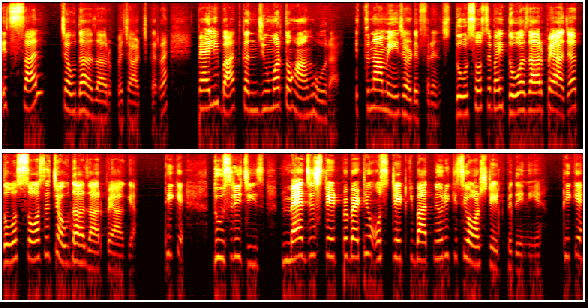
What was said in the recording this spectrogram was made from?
इस साल चौदह हज़ार रुपए चार्ज कर रहा है। पहली बात कंज्यूमर तो हार्म हो रहा है। इतना मेजर डिफरेंस 200 से भाई 2000 पे आ जा 200 से चौदह हज़ार पे आ गया। ठीक है? दूसरी चीज़, मैं जिस स्टेट पे बैठी हूँ, उस स्टेट की बात नहीं हो रही, किसी और स्टेट पे देनी है। ठीक है?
